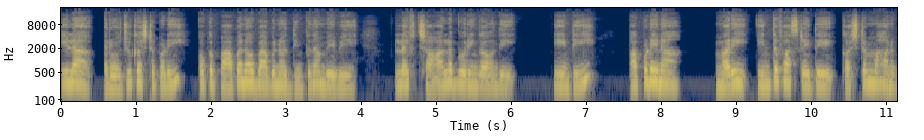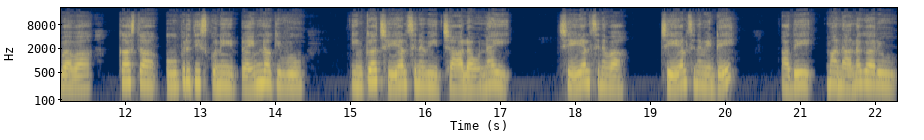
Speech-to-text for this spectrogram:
ఇలా రోజూ కష్టపడి ఒక పాపనో బాబునో దింపుదాం బేబీ. లైఫ్ చాలా బోరింగ్గా ఉంది. ఏంటి? అప్పుడైనా? మరి ఇంత ఫాస్ట్ అయితే కష్టం మహానుభావా. కాస్త ఊపిరి తీసుకునే టైం నాకు ఇవ్వు ఇంకా చేయాల్సినవి చాలా ఉన్నాయి. చేయాల్సినవా? చేయాల్సినవేంటే? అదే మా నాన్నగారు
